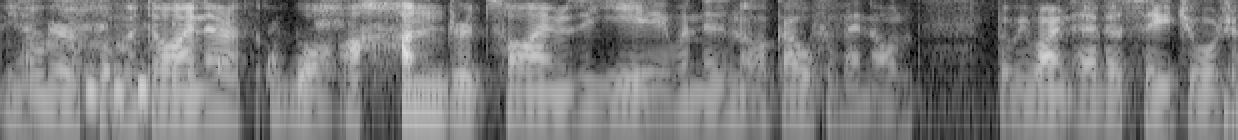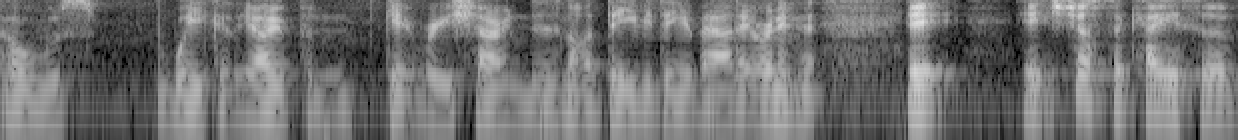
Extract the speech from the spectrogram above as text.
You know, Oh. Miracle at Medina, what a hundred times a year when there's not a golf event on, but we won't ever see Georgia Hall's week at the Open get reshown. There's not a DVD about it or anything. It it's just a case of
